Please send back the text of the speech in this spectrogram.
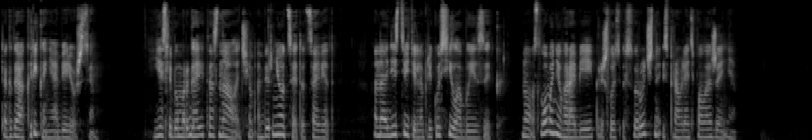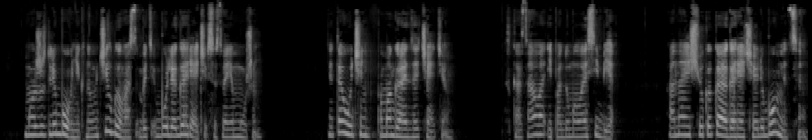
тогда крика не оберешься. Если бы Маргарита знала, чем обернется этот совет, она действительно прикусила бы язык, но слово не воробей, пришлось срочно исправлять положение. Может, любовник научил бы вас быть более горячей со своим мужем? Это очень помогает зачатию. Сказала и подумала о себе. Она еще какая горячая любовница,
